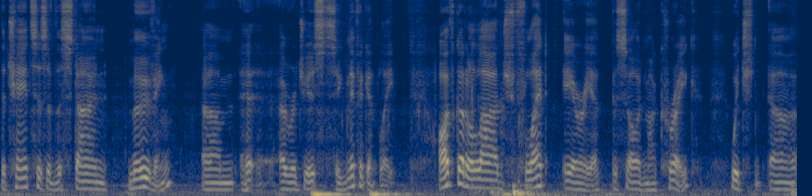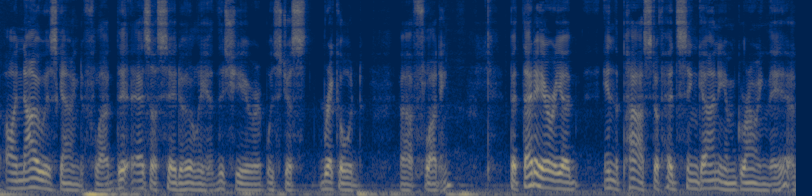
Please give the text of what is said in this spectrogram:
the chances of the stone moving um, are reduced significantly. I've got a large flat area beside my creek, which uh, I know is going to flood. As I said earlier, this year it was just record uh, flooding. But that area in the past, I've had syngonium growing there,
